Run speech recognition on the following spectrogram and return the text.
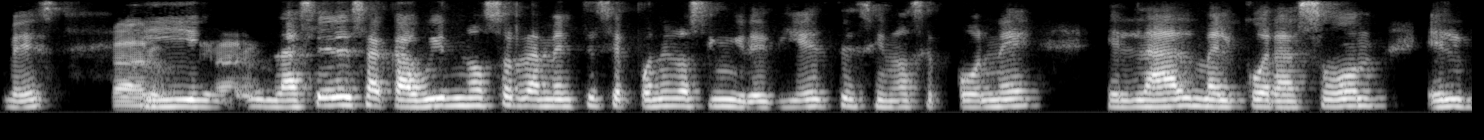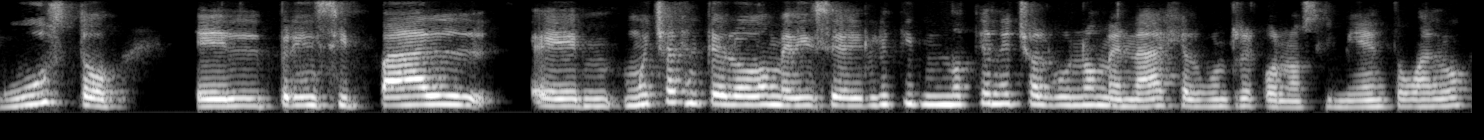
¿ves? y la sede de Zacahuil no solamente se ponen los ingredientes, sino se pone el alma, el corazón, el gusto. El principal, eh, mucha gente luego me dice, ¿no te han hecho algún homenaje, algún reconocimiento o algo?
